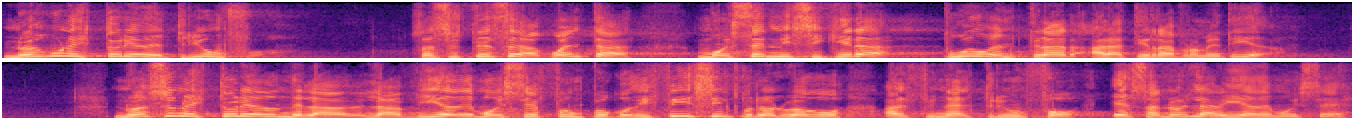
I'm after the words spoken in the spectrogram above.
no es una historia de triunfo. O sea, si usted se da cuenta, Moisés ni siquiera pudo entrar a la tierra prometida. No es una historia donde la, vida de Moisés fue un poco difícil, pero luego al final triunfó. Esa no es la vida de Moisés.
